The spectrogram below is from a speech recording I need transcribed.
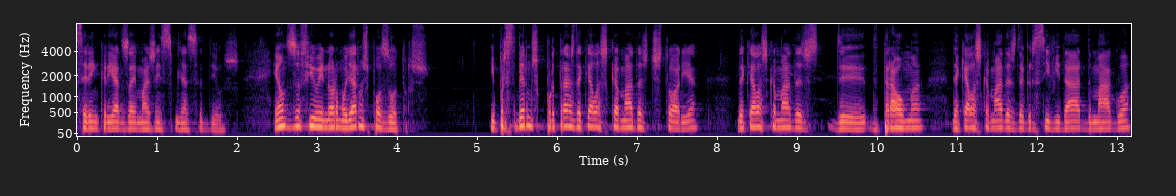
serem criados à imagem e semelhança de Deus? É um desafio enorme olharmos para os outros e percebermos que por trás daquelas camadas de história, daquelas camadas de, de trauma, daquelas camadas de agressividade, de mágoa,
